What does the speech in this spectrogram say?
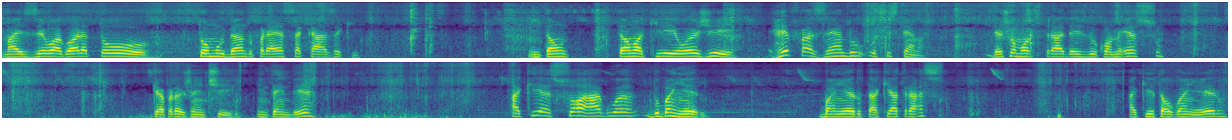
Mas eu agora tô, tô mudando para essa casa aqui. Então, estamos aqui hoje refazendo o sistema. Deixa eu mostrar desde o começo, que é para a gente entender. Aqui é só água do banheiro. O banheiro está aqui atrás. Aqui está o banheiro,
